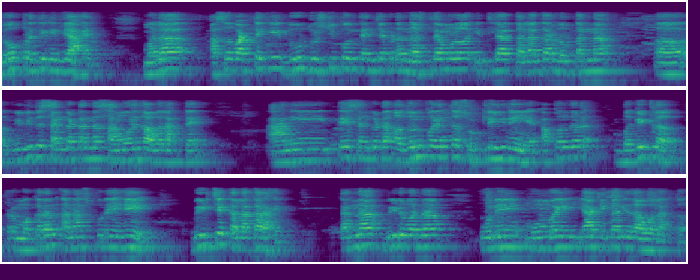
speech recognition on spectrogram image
लोकप्रतिनिधी आहेत मला असं वाटतं की दूरदृष्टिकोन त्यांच्याकडे नसल्यामुळं इथल्या कलाकार लोकांना विविध संकटांना सामोरे जावं लागतंय. आणि ते संकट अजूनपर्यंत सुटलेली नाहीये. आपण जर बघितलं तर मकरंद अनासपुरे हे बीडचे कलाकार आहेत. त्यांना बीडवरनं पुणे मुंबई या ठिकाणी जावं लागतं.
